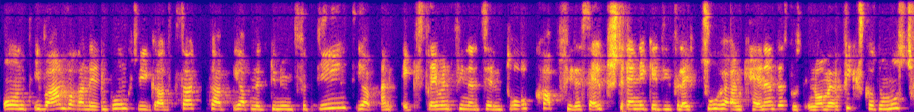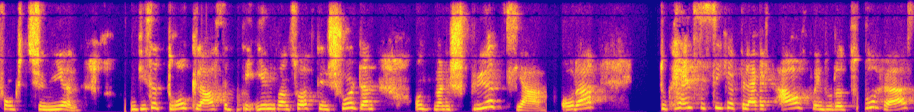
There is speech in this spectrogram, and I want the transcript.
Und ich war einfach an dem Punkt, wie ich gerade gesagt habe, ich habe nicht genügend verdient, ich habe einen extremen finanziellen Druck gehabt. Viele Selbstständige, die vielleicht zuhören, kennen das. Du hast enorme Fixkosten, du musst funktionieren. Und dieser Druck lastet dir irgendwann so auf den Schultern und man spürt's ja, oder? Du kennst es sicher vielleicht auch, wenn du dazuhörst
